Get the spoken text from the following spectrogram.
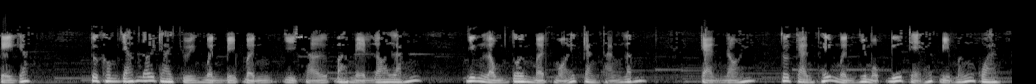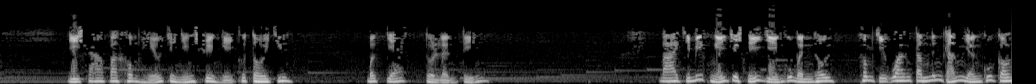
gay gắt. Tôi không dám nói ra chuyện mình bị bệnh vì sợ ba mẹ lo lắng, nhưng lòng tôi mệt mỏi căng thẳng lắm. Càng nói, tôi càng thấy mình như một đứa trẻ bị mắng quan. Vì sao ba không hiểu cho những suy nghĩ của tôi chứ? Bất giác tôi lên tiếng. Ba chỉ biết nghĩ cho sĩ diện của mình thôi, không chịu quan tâm đến cảm nhận của con.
